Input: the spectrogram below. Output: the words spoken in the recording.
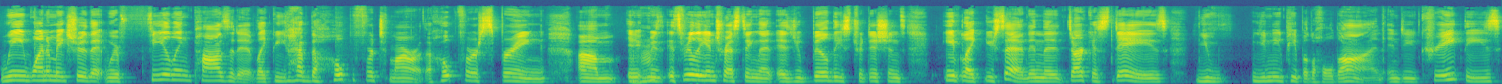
We want to make sure that we're feeling positive, like you have the hope for tomorrow, the hope for spring. Um, it was, it's really interesting that as you build these traditions, even like you said, in the darkest days, you you need people to hold on and do you create these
